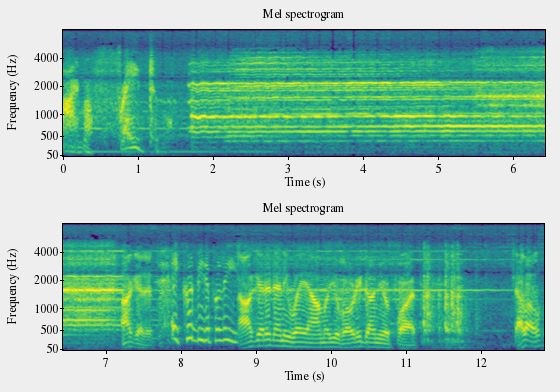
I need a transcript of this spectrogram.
I'm afraid to. I'll get it. It could be the police. I'll get it anyway, Alma. You've already done your part. Hello?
